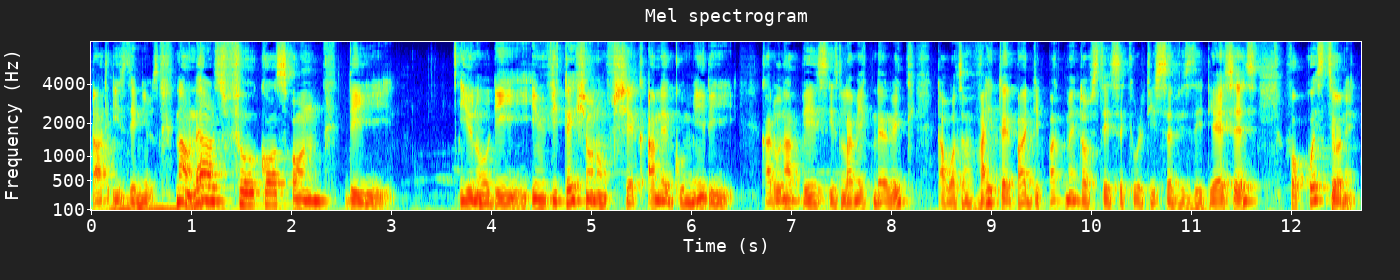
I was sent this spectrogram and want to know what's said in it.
that is the news. Now let's focus on the, you know, the invitation of Sheikh Ahmed Gumi, the Kaduna-based Islamic cleric that was invited by Department of State Security Service, the DSS, for questioning.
